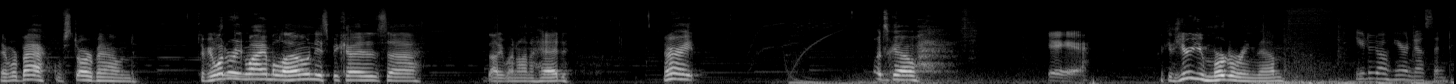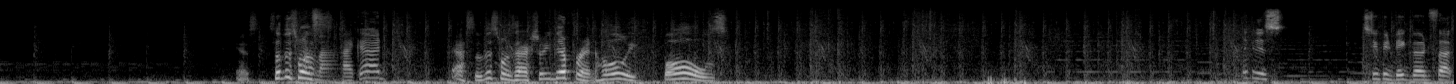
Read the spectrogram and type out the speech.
And we're back with Starbound. If you're wondering why I'm alone, it's because uh, Dottie went on ahead. Alright. Let's go. Yeah. I can hear you murdering them. You don't hear nothing. Yes. So this Oh one's my god. yeah. So this one's actually different. Holy balls! Look at this stupid big bowed fuck.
